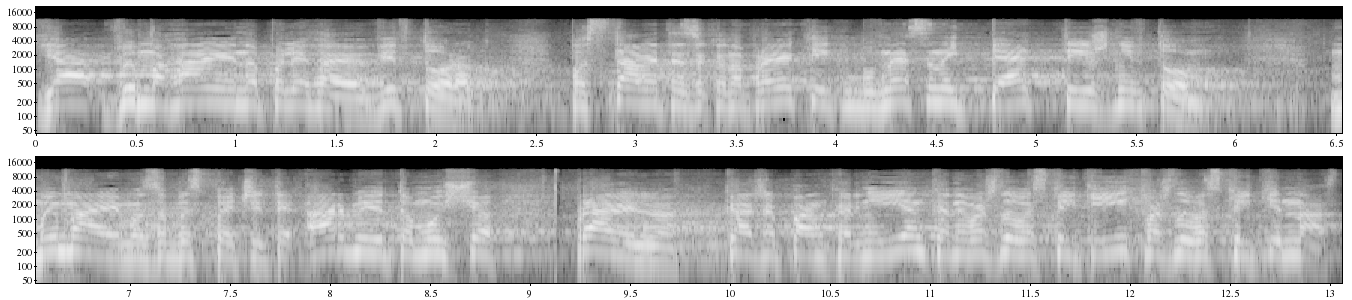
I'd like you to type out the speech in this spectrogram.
Я вимагаю і наполягаю вівторок поставити законопроект, який був внесений 5 тижнів тому. Ми маємо забезпечити армію, тому що правильно каже пан Корнієнко, не важливо скільки їх, важливо скільки нас.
